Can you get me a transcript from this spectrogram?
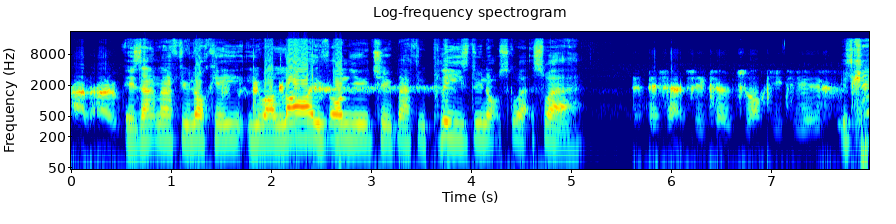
Hello. Is that Matthew Lockie? You are live on YouTube, Matthew. Please do not swear. It's actually Coach To you.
